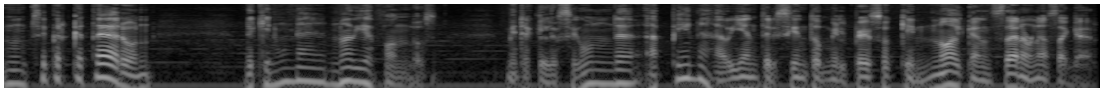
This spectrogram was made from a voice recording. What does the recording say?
mm, se percataron de que en una no había fondos, mientras que la segunda apenas habían 300 mil pesos que no alcanzaron a sacar,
